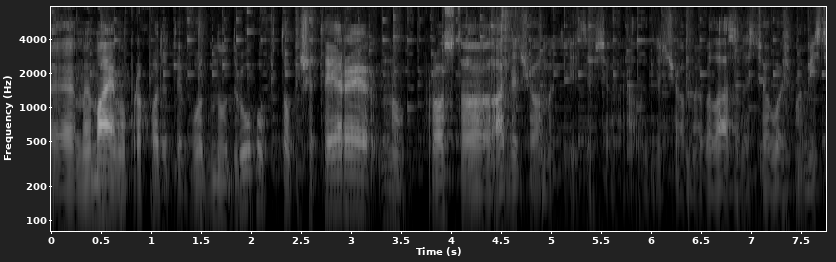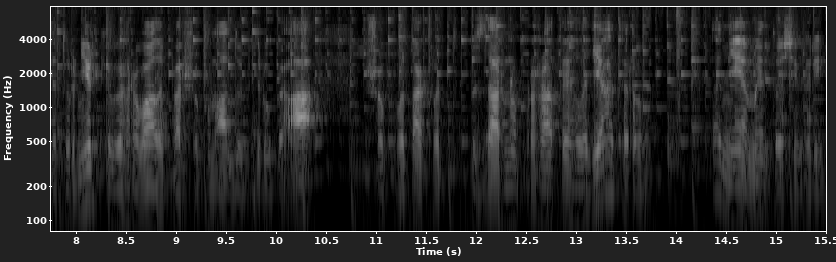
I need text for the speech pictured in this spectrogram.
Е, Ми маємо проходити в одну другу, в топ-4. Ну просто, а для чого ми тоді це все грали? Для чого ми вилазили з цього восьмого місця турнірки, вигравали першу команду під групи А, щоб отак от бездарно програти гладіатору? Та ні, ми досі в грі.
